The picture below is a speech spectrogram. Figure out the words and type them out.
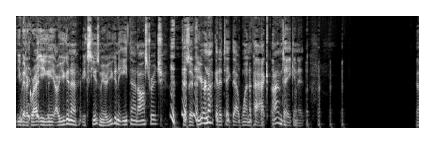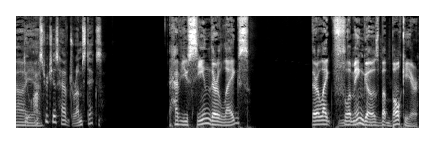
You better grab. You, are you gonna? Excuse me. Are you gonna eat that ostrich? Because if you're not gonna take that one pack, I'm taking it. Oh, Do yeah. ostriches have drumsticks? Have you seen their legs? They're like mm. flamingos, but bulkier.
